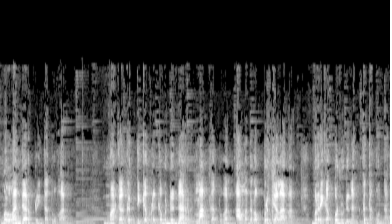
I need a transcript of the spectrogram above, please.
melanggar perintah Tuhan, maka ketika mereka mendengar langkah Tuhan Allah dalam perjalanan, mereka penuh dengan ketakutan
